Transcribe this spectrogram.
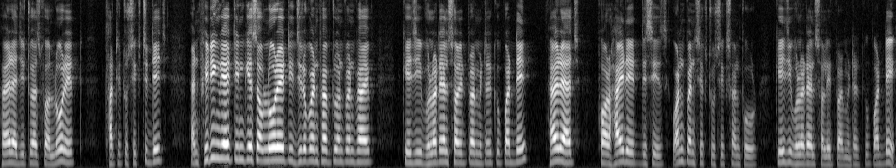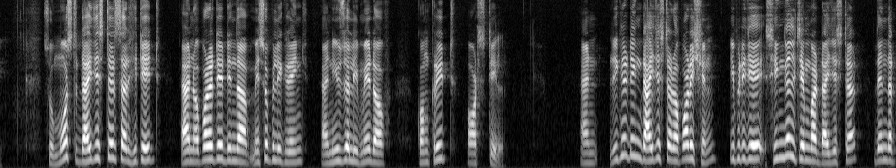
whereas it was for low rate 30 to 60 days and feeding rate in case of low rate is 0.5 to 1.5 kg volatile solid per meter cube per day whereas for high rate this is 1.6 to 6.4 kg volatile solid per meter cube per day. So, most digesters are heated and operated in the mesophilic range and usually made of concrete or steel. And regarding digester operation, if it is a single chamber digester, then the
